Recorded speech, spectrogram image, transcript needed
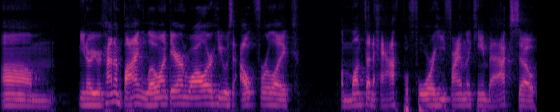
Um, you know, you're kind of buying low on Darren Waller. He was out for like a month and a half before he finally came back. So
